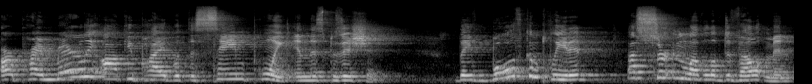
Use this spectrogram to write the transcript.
are primarily occupied with the same point in this position. They've both completed a certain level of development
